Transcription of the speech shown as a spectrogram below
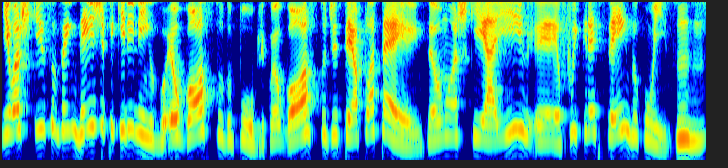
E eu acho que isso vem desde pequenininho. Eu gosto do público, eu gosto de ter a plateia. Então, eu acho que aí eh, eu fui crescendo com isso. Uhum.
